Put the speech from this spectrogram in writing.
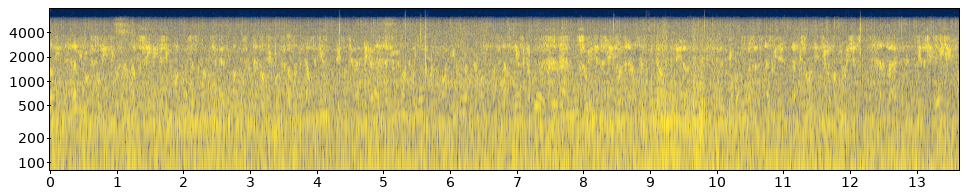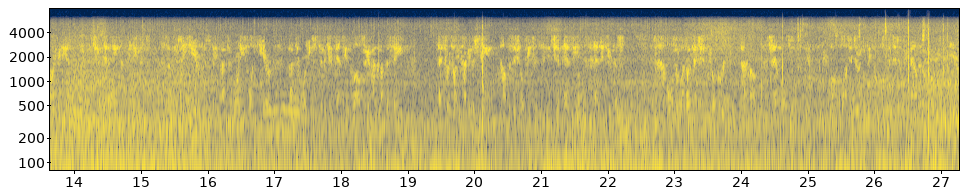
study, and we focused on these because they're about the same age, human populations, as chimpanzee populations, and we focused on 100,000 years ago based on genetic data, and human populations that were five years ago, 100,000 years ago. So we did the same sort of analysis, we found the data, and we worked with this as we did, as we saw in human populations. And in fact, we had the same species thriving against chimpanzees and humans. So you can see here, this is Bacteroides one here, Bacteroides in the chimpanzee as well. So you have got the same enterotype having the same compositional features in chimpanzee and in humans. Also, as I mentioned, we had um, samples. We longitudinally looked at this, and we found that over a year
